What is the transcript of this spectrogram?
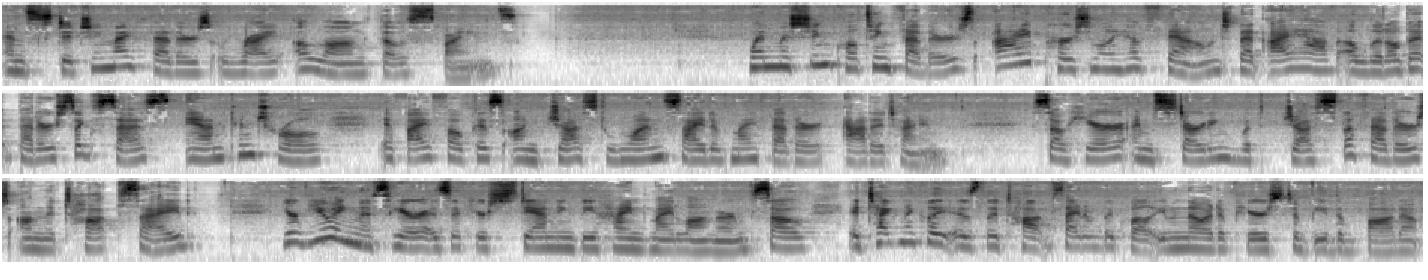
and stitching my feathers right along those spines. When machine quilting feathers, I personally have found that I have a little bit better success and control if I focus on just one side of my feather at a time. So here I'm starting with just the feathers on the top side you're viewing this here as if you're standing behind my long arm. So it technically is the top side of the quilt, even though it appears to be the bottom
